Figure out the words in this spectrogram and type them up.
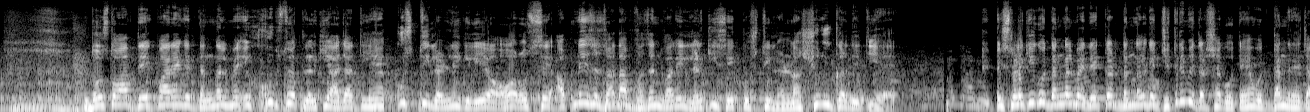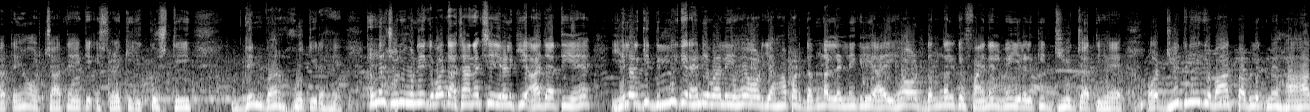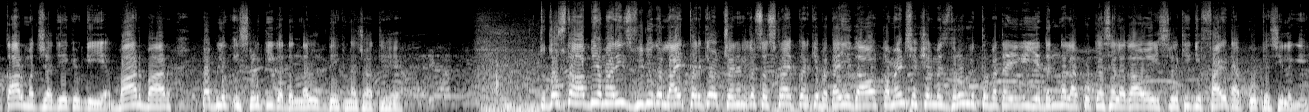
दोस्तों, आप देख पा रहे हैं कि दंगल में एक खूबसूरत लड़की आ जाती है कुश्ती लड़ने के लिए और उससे अपने से ज़्यादा वज़न वाली लड़की से कुश्ती लड़ना शुरू कर देती है। इस लड़की को दंगल में देखकर दंगल के जितने भी दर्शक होते हैं, वो दंग रह जाते हैं और चाहते हैं कि इस लड़की की कुश्ती दिन भर होती रहे। दंगल शुरू होने के बाद अचानक से ये लड़की आ जाती है। ये लड़की दिल्ली की रहने वाली है और यहाँ पर दंगल लड़ने के लिए आई है और दंगल के फाइनल में ये लड़की जीत जाती है। और जीतने के बाद पब्लिक में हाहाकार मच जाती है क्योंकि बार बार पब्लिक इस लड़की का दंगल देखना चाहती है। तो दोस्तों, आप भी हमारी इस वीडियो को लाइक करके और चैनल को सब्सक्राइब करके बताइएगा और कमेंट सेक्शन में ज़रूर लिखकर बताइएगा ये दंगल आपको कैसा लगा और इस लड़की की फाइट आपको कैसी लगी।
